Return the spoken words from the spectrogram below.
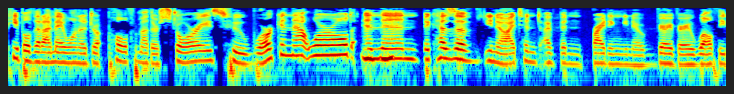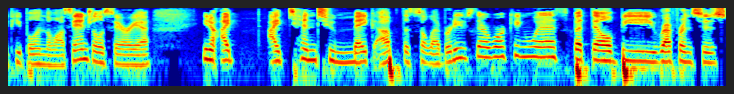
people that I may want to dr- pull from other stories who work in that world Mhm. and then because of you know I tend I've been writing you know very very wealthy people in the Los Angeles area you know I I tend to make up the celebrities they're working with, but there'll be references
